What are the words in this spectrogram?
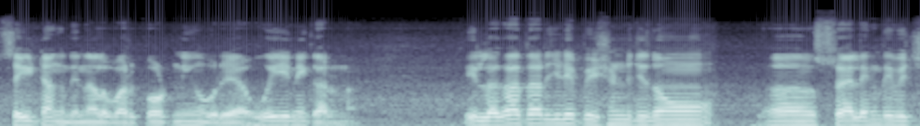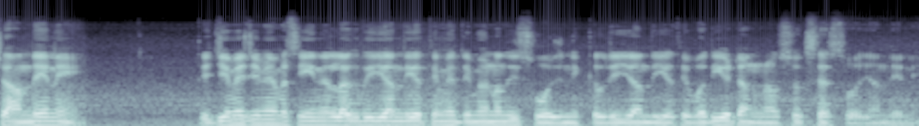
ਸਹੀ ਢੰਗ ਦੇ ਨਾਲ ਵਰਕਆਊਟ ਨਹੀਂ ਹੋ ਰਿਹਾ, ਉਹ ਇਹ ਨਹੀਂ ਕਰਨਾ। ਇਹ ਲਗਾਤਾਰ ਜਿਹੜੇ ਪੇਸ਼ੈਂਟ ਜਦੋਂ ਸਵੈਲਿੰਗ ਦੇ ਵਿੱਚ ਆਉਂਦੇ ਨੇ ਤੇ ਜਿਵੇਂ ਜਿਵੇਂ ਮਸ਼ੀਨ ਲੱਗਦੀ ਜਾਂਦੀ ਹੈ ਤਿਵੇਂ ਤਿਵੇਂ ਉਹਨਾਂ ਦੀ ਸੋਜ ਨਿਕਲਦੀ ਜਾਂਦੀ ਹੈ ਤੇ ਵਧੀਆ ਢੰਗ ਨਾਲ ਸਕਸੈਸ ਹੋ ਜਾਂਦੇ ਨੇ।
